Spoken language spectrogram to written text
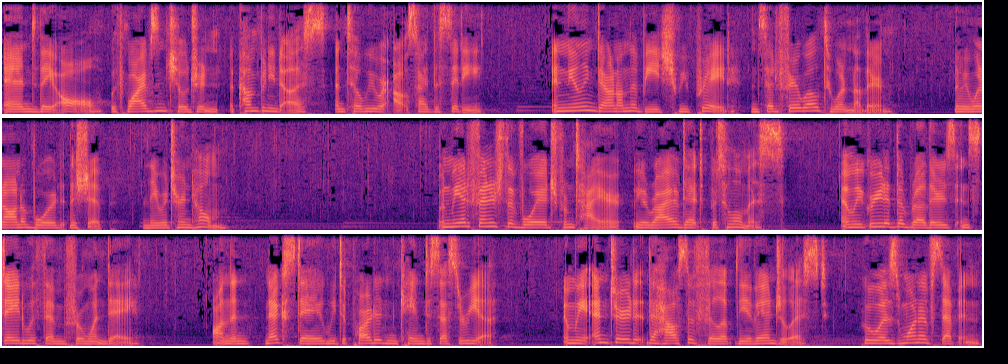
And they all, with wives and children, accompanied us until we were outside the city. And kneeling down on the beach, we prayed and said farewell to one another. Then we went on aboard the ship, and they returned home. When we had finished the voyage from Tyre, we arrived at Ptolemais and we greeted the brothers and stayed with them for one day. On the next day, we departed and came to Caesarea, and we entered the house of Philip the evangelist, who was one of seven,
